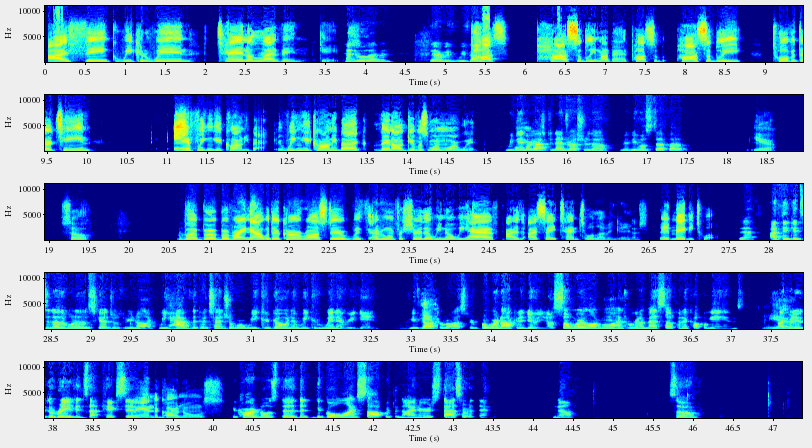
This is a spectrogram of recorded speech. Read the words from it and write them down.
I think we could win 10, 11 games. 10 to 11? Yeah, we've, we've got. Poss- possibly, my bad. Possibly, possibly 12 and 13 if we can get Clowney back. If we can get Clowney back, then I'll give us one more win. we one did draft an edge rusher, though. Maybe he'll step up. Yeah. So, but but but right now with their current roster, with everyone for sure that we know we have, I I say 10 to 11 games, May- maybe 12. Yeah. I think it's another one of those schedules where, you know, like we have the potential where we could go in and we could win every game. We've got Yeah. the roster, but we're not going to do it. You know, somewhere along the Yeah. lines, we're going to mess up in a couple games. Yeah. Like we did with the Ravens, that pick six. and the Cardinals. the Cardinals, the, the the goal line stop with the Niners, that sort of thing. You know. So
